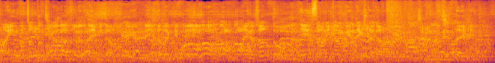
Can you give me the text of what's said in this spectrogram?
マインドちょっと違かったよねみたいなこと言っていただけてなんかちょっと演奏に還元できたかなという自分の実体験、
